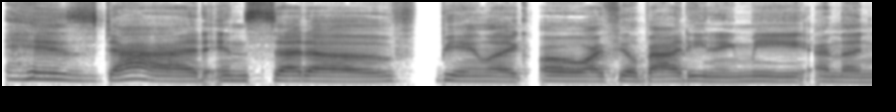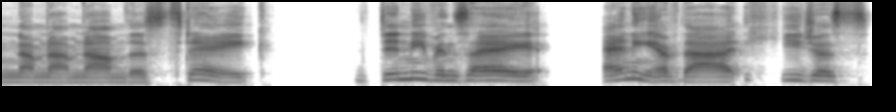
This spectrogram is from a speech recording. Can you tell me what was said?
his dad, instead of being like, "Oh, I feel bad eating meat," and then nom nom nom this steak, didn't even say any of that. He just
